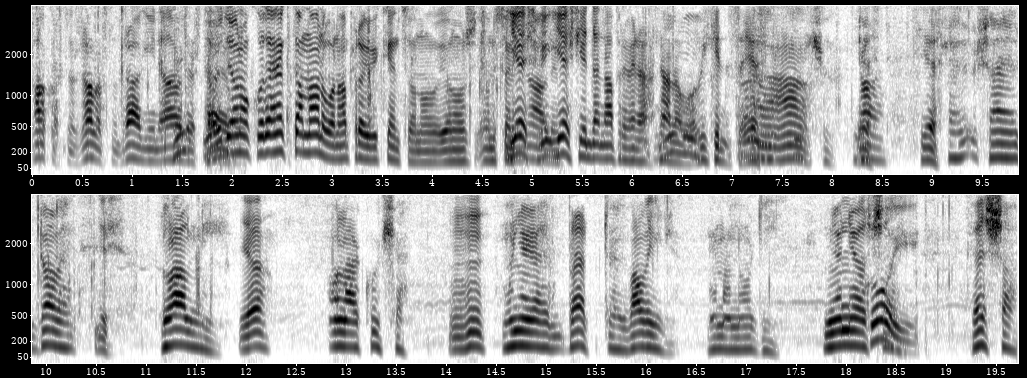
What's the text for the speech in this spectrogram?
Pakosno, žalostno, dragi narode, šta je? vidi ono ko da je neko tam nanovo napravi vikend, ono, i ono, oni se Jes, navde. jes jedna napravljena na novo, vikendica, jes. Aha, Da, Jes, šta, je dole jes. glavni, ja, ona kuća. mhm. U njega je brat valid, nema nogi. I on je se Koji? Veša,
